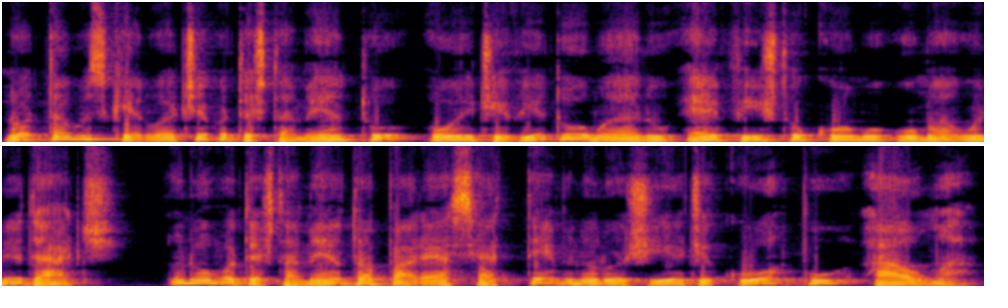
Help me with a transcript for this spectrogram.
Notamos que no Antigo Testamento o indivíduo humano é visto como uma unidade. No Novo Testamento aparece a terminologia de corpo-alma,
